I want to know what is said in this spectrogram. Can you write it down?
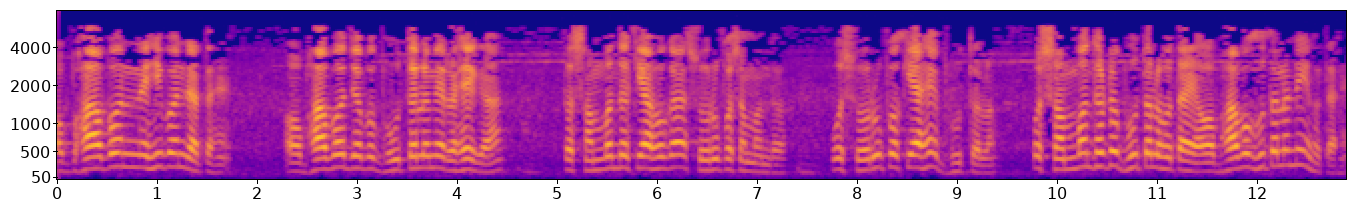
अभाव नहीं बन जाता है। अभाव जब भूतल में रहेगा तो संबंध क्या होगा? स्वरूप संबंध। वो स्वरूप क्या है? भूतल। वो संबंध तो भूतल होता है। अभाव भूतल नहीं होता है।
